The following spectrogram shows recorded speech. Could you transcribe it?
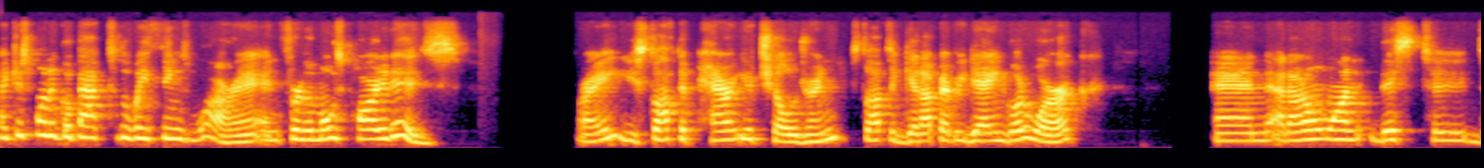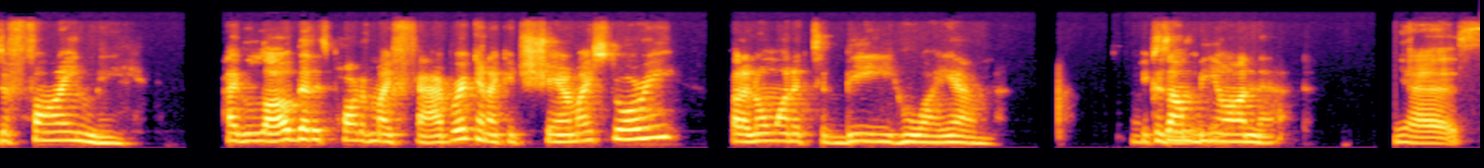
I just want to go back to the way things were. And for the most part, it is, right? You still have to parent your children, you still have to get up every day and go to work. And, and I don't want this to define me. I love that it's part of my fabric and I could share my story, but I don't want it to be who I am because absolutely. I'm beyond that. Yes,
